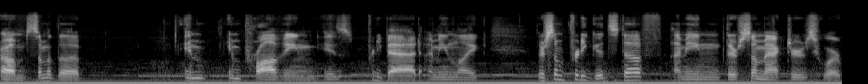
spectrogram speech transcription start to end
um, some of the Im- improving is pretty bad. I mean, like, there's some pretty good stuff. I mean, there's some actors who are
